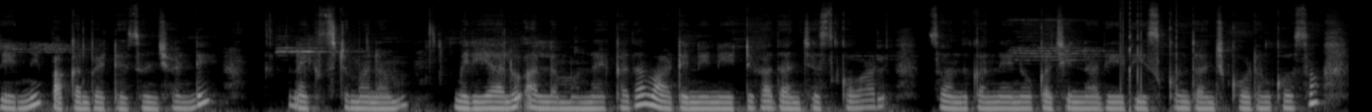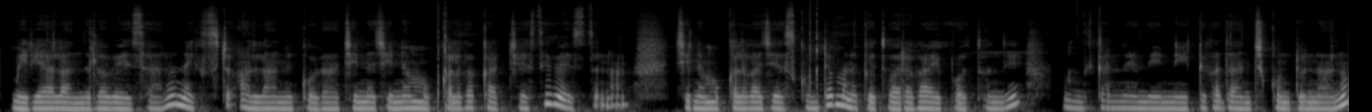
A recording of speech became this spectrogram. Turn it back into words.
దీన్ని పక్కన పెట్టేసి ఉంచండి. నెక్స్ట్ మనం మిరియాలు అల్లం ఉన్నాయి కదా వాటిని నీట్గా దంచేసుకోవాలి. సో అందుకని నేను ఒక చిన్నది తీసుకొని దంచుకోవడం కోసం మిరియాలు అందులో వేసాను నెక్స్ట్ అల్లాన్ని కూడా చిన్న చిన్న ముక్కలుగా కట్ చేసి వేస్తున్నాను. చిన్న ముక్కలుగా చేసుకుంటే మనకి త్వరగా అయిపోతుంది. అందుకని నేను దీన్ని నీట్గా దంచుకుంటున్నాను.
